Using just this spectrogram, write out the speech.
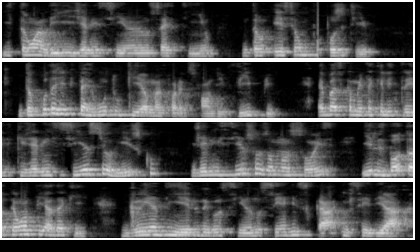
e estão ali gerenciando certinho. Então, esse é um ponto positivo. Então, quando a gente pergunta o que é uma Forex Fund VIP, é basicamente aquele trade que gerencia seu risco, gerencia suas emoções e eles botam até uma piada aqui. Ganha dinheiro negociando sem arriscar incendiar a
